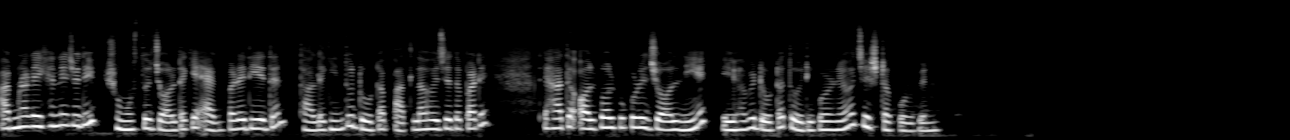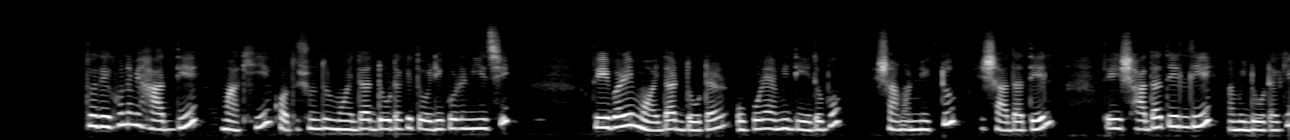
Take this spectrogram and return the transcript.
আপনারা এখানে যদি সমস্ত জলটাকে একবারে দিয়ে দেন, তাহলে কিন্তু ডোটা পাতলা হয়ে যেতে পারে। তাই হাতে অল্প অল্প করে জল নিয়ে এইভাবে ডোটা তৈরি করে নেওয়ার চেষ্টা করবেন। তো দেখুন, আমি হাত দিয়ে মাখিয়ে কত সুন্দর ময়দার ডোটাকে তৈরি করে নিয়েছি। তো এবারে ময়দার ডোটার উপরে আমি দিয়ে দেবো সামান্য একটু সাদা তেল। তো এই সাদা তেল দিয়ে আমি ডোটাকে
